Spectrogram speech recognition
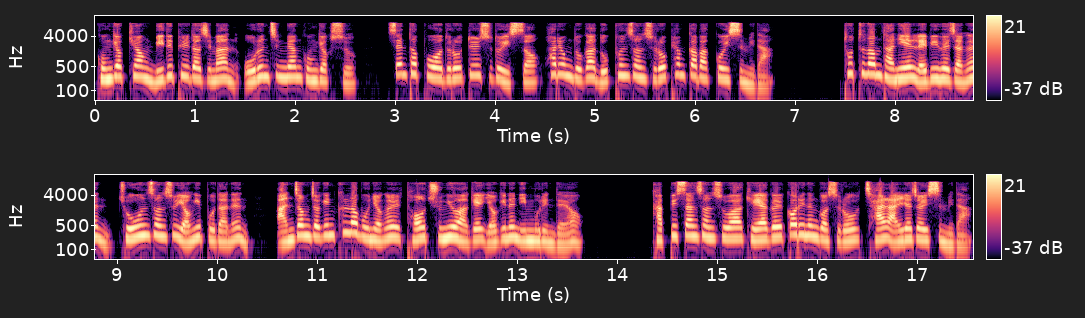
공격형 미드필더지만 오른 측면 공격수, 센터포워드로 뛸 수도 있어 활용도가 높은 선수로 평가받고 있습니다. 토트넘 다니엘 레비 회장은 좋은 선수 영입보다는 안정적인 클럽 운영을 더 중요하게 여기는 인물인데요. 값비싼 선수와 계약을 꺼리는 것으로 잘 알려져 있습니다.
